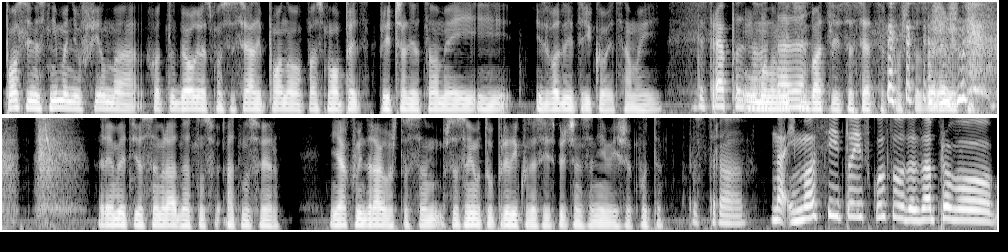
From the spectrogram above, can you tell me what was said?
poslije snimanja filma Hotel Beograd smo se sreli ponovo, pa smo opet pričali o tome i, i izvodili trikove tamo i Da prepoznao, umalo da, mi su da. izbacili sa seta, pošto zaremetio, remetio sam radnu atmosfe- atmosferu. I jako mi je drago što sam, što sam imao tu priliku da se ispričam sa njim više puta. Pozdrav. Da, imao si to iskustvo da zapravo,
